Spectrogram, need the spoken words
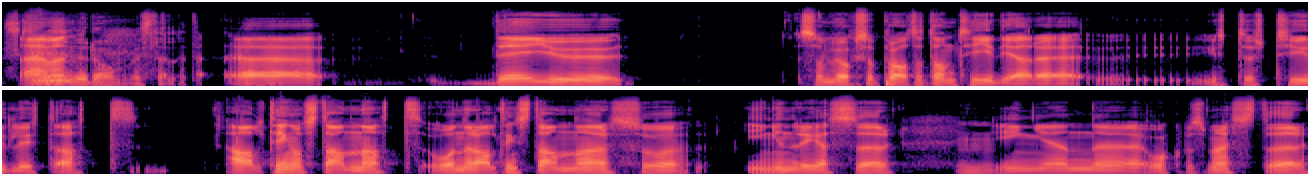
Skriver men, dem istället. eh, det är ju, som vi också pratat om tidigare, ytterst tydligt att allting har stannat och när allting stannar så ingen reser, Mm. ingen uh, åker på semester.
